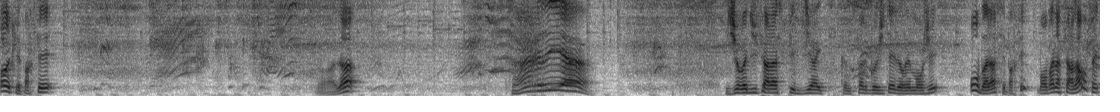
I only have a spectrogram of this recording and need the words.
Ok, parfait. Voilà. Ça rien. J'aurais dû faire la speed direct. Comme ça, le Gogeta, il aurait mangé. Oh, bah là, c'est parfait. Bon, on va la faire là, en fait.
